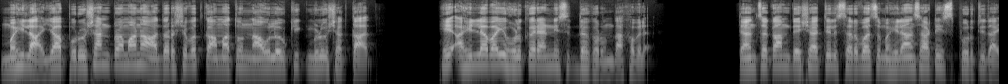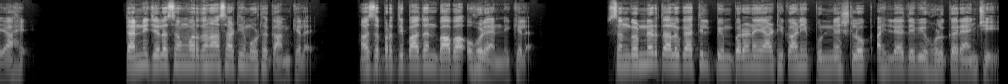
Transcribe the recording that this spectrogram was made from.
महिला या पुरुषांप्रमाणे आदर्शवत कामातून नावलौकिक मिळू शकतात हे अहिल्याबाई होळकर यांनी सिद्ध करून दाखवलं. त्यांचं काम देशातील सर्वच महिलांसाठी स्फूर्तिदायी आहे. त्यांनी जलसंवर्धनासाठी मोठं काम केलंय असं प्रतिपादन बाबा ओहोळ यांनी केलं. संगमनेर तालुक्यातील पिंपरणे या ठिकाणी पुण्यश्लोक अहिल्यादेवी होळकर यांची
